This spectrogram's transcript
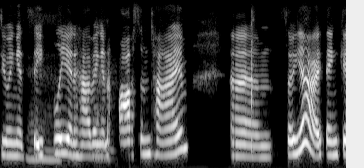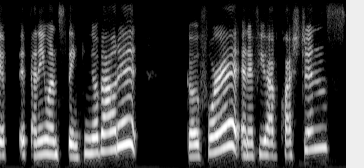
doing it yeah. safely and having an awesome time. Um, so yeah, I think if, if anyone's thinking about it, go for it. And if you have questions,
